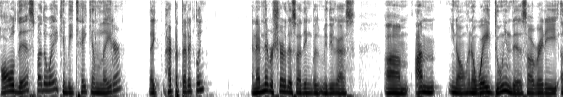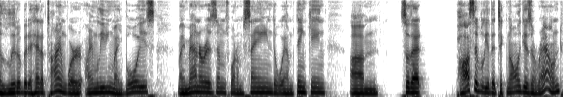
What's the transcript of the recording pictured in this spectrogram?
all this, by the way, can be taken later, like hypothetically. And I've never shared this, I think, with, with you guys. Um, I'm, you know, in a way doing this already a little bit ahead of time where I'm leaving my voice, my mannerisms, what I'm saying, the way I'm thinking, um, so that possibly the technology is around.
